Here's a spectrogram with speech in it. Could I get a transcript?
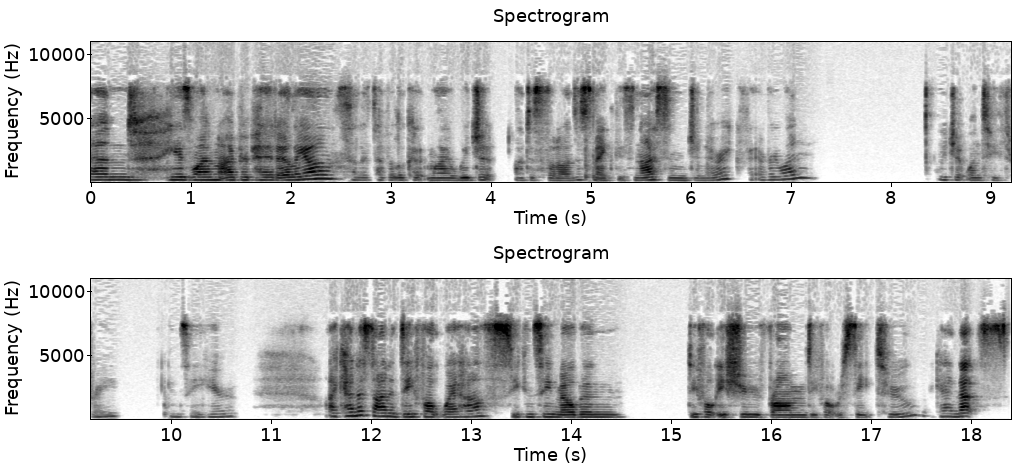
And here's one I prepared earlier. So let's have a look at my widget. I just thought I'll just make this nice and generic for everyone. Widget one, two, three, you can see here. I can assign a default warehouse. You can see Melbourne default issue from default receipt to. Okay, and that's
